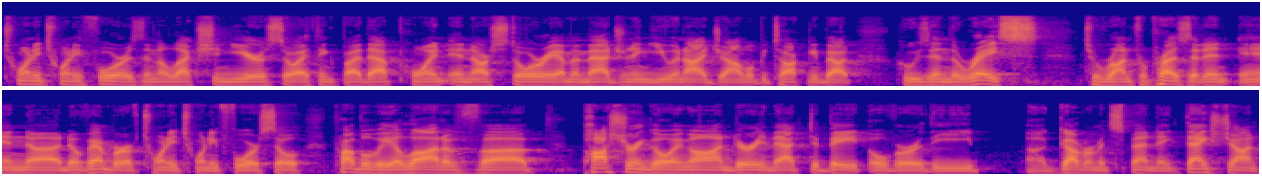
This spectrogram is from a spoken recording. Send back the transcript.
2024 is an election year. So I think by that point in our story, I'm imagining you and I, John, will be talking about who's in the race to run for president in uh, November of 2024. So probably a lot of uh, posturing going on during that debate over the uh, government spending. Thanks, John.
